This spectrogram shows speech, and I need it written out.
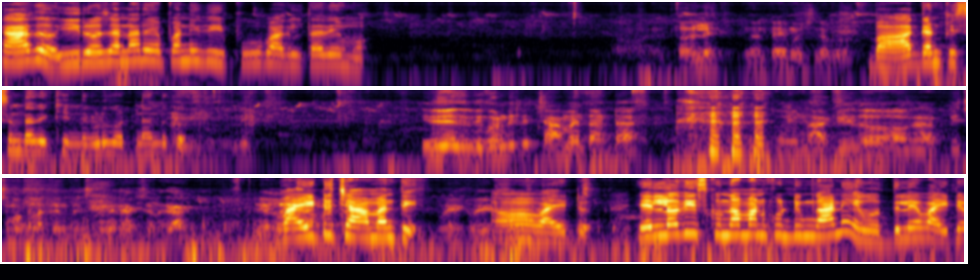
కదా ఈ రోజన్నా రేపన్నా ఇది పువ్వు పగులుతుందేమో. బాగా కనిపిస్తుంటది కింద కూడా కొట్టినందుకు. ఇది ఇదిగోండి ఇది చామంతి అంట. నాకేదో ఒక పిచ్చి మొక్కలకు కనిపించింది కానీ యాక్చువల్గా వైట్ చామంతి. వైట్ ఎల్లో తీసుకుందాం అనుకుంటాం కానీ వద్దులే వైటే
